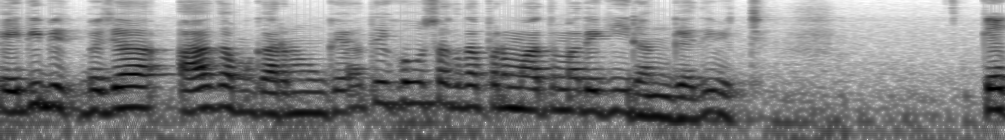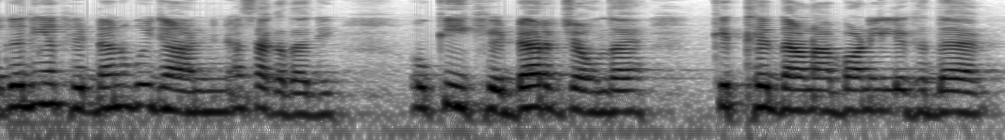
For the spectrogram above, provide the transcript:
ਇਹਦੀ ਵਿ- ਵਜ੍ਹਾ ਆਹ ਕੰਮ ਕਰਨ ਨੂੰ ਕਿਹਾ ਤੇ ਹੋ ਸਕਦਾ ਪ੍ਰਮਾਤਮਾ ਦੇ ਕੀ ਰੰਗ ਹੈ ਇਹਦੇ ਵਿੱਚ। ਕਿਉਂਕਿ ਉਹਦੀਆਂ ਖੇਡਾਂ ਨੂੰ ਕੋਈ ਜਾਣ ਨਹੀਂ ਨਾ ਸਕਦਾ ਜੀ। ਉਹ ਕੀ ਖੇਡਾਂ ਰਚਾਉਂਦਾ ਹੈ, ਕਿੱਥੇ ਦਾਣਾ ਪਾਣੀ ਲਿਖਦਾ ਹੈ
